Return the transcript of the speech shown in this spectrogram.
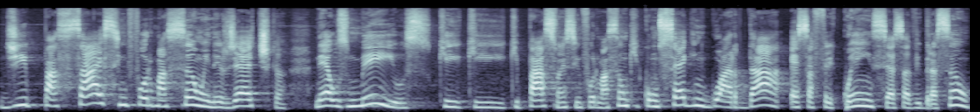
de passar essa informação energética, né, os meios que, que, que passam essa informação, que conseguem guardar essa frequência, essa vibração,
